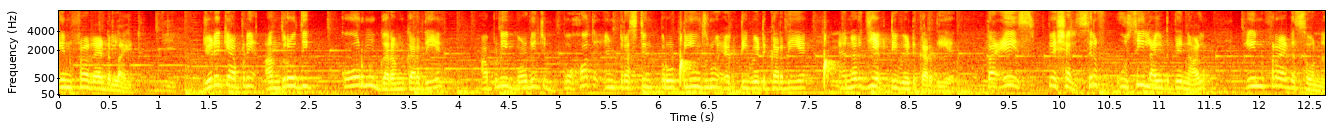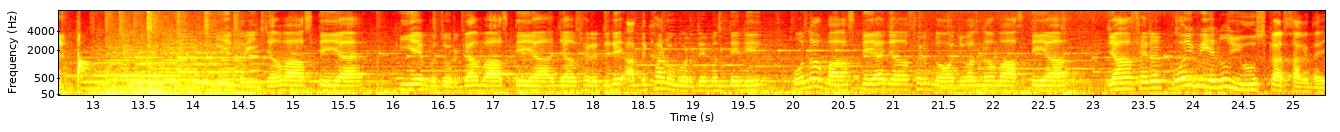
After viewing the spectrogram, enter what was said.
ਇਨਫਰਾਰੈੱਡ ਲਾਈਟ ਜਿਹੜੇ ਕਿ ਆਪਣੇ ਅੰਦਰੋਂ ਦੀ ਕੋਰ ਨੂੰ ਗਰਮ ਕਰਦੀ ਹੈ ਆਪਣੀ ਬਾਡੀ 'ਚ ਬਹੁਤ ਇੰਟਰਸਟਿੰਗ ਪ੍ਰੋਟੀਨਸ ਨੂੰ ਐਕਟੀਵੇਟ ਕਰਦੀ ਹੈ એનર્ਜੀ ਐਕਟੀਵੇਟ ਕਰਦੀ ਹੈ। ਤਾਂ ਇਹ ਸਪੈਸ਼ਲ ਸਿਰਫ ਉਸੇ ਲਾਈਟ ਦੇ ਨਾਲ ਇਨਫਰਾਰੈੱਡ ਸੋਨਾ ਹੈ। ਇਹ ਮਰੀਜ਼ਾਂ ਵਾਸਤੇ ਆ ਕੀ ਇਹ ਬਜ਼ੁਰਗਾਂ ਵਾਸਤੇ ਆ ਜਾਂ ਫਿਰ ਜਿਹੜੇ ਅੱਧਖੜ ਉਮਰ ਦੇ ਬੰਦੇ ਨੇ ਉਹਨਾਂ ਵਾਸਤੇ ਆ ਜਾਂ ਫਿਰ ਨੌਜਵਾਨਾਂ ਵਾਸਤੇ ਆ ਜਾਂ ਫਿਰ ਕੋਈ ਵੀ ਇਹਨੂੰ ਯੂਜ਼ ਕਰ ਸਕਦਾ ਹੈ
